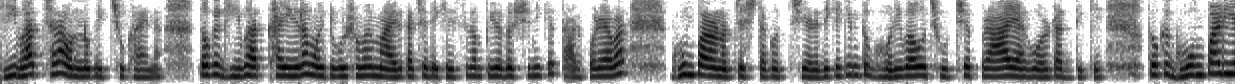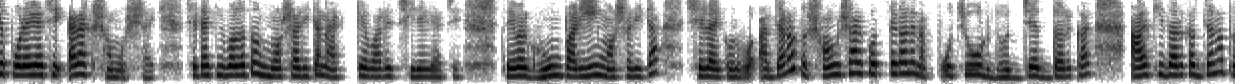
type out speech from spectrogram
ঘি ভাত ছাড়া অন্য কিচ্ছু খায় না। তো ওকে ঘি ভাত খাইয়ে দিলাম, ওইটুকু সময় মায়ের কাছে রেখে এসেছিলাম প্রিয়দর্শিনীকে। তারপরে আবার ঘুম পাড়ানোর চেষ্টা করছি আর এদিকে কিন্তু ঘড়িবাবু ছুটছে প্রায় এগারোটার দিকে। তো ওকে ঘুম পাড়িয়ে পড়ে গেছি আর এক সমস্যায়। সেটা কি বলতো? মশারিটা না একেবারে ছিঁড়ে গেছে। তো এবার ঘুম পাড়িয়েই মশারিটা সেলাই করব। আর জানো তো, সংসার করতে গেলে না প্রচুর ধৈর্যের দরকার। আর কি দরকার জানো তো?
